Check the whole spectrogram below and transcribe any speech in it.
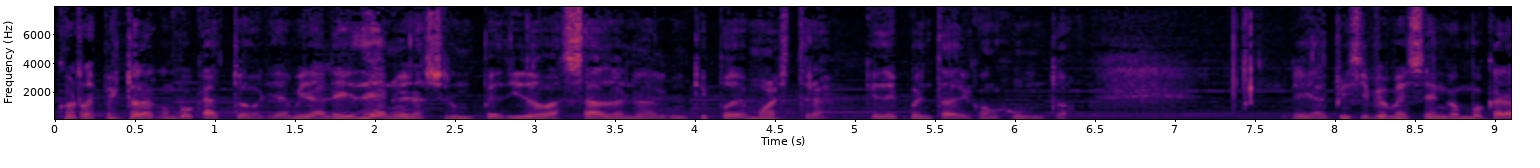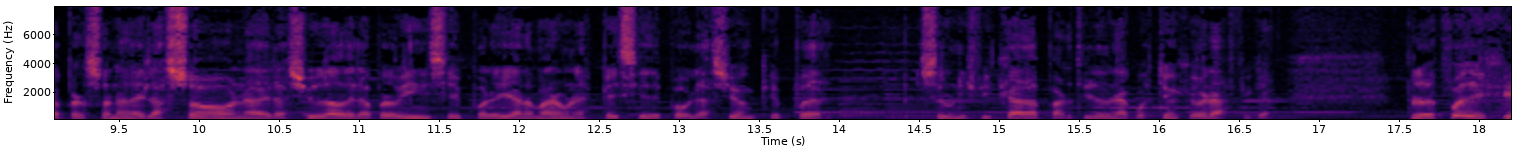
Con respecto a la convocatoria, mira, la idea no era hacer un pedido basado en algún tipo de muestra que dé cuenta del conjunto. Eh, al principio pensé en convocar a personas de la zona, de la ciudad o de la provincia y por ahí armar una especie de población que pueda ser unificada a partir de una cuestión geográfica. Pero después dejé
